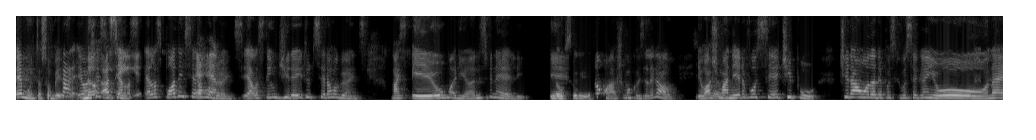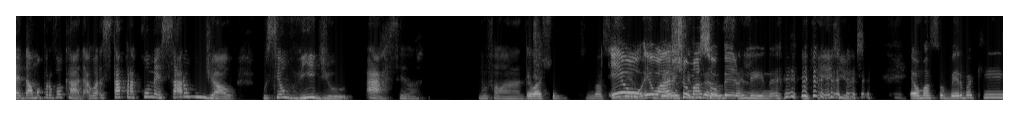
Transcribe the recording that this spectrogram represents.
É muita soberba. Cara, eu Não, acho que assim, elas, elas podem ser é- arrogantes, elas têm o direito de ser arrogantes. Mas eu, Mariana Spinelli, Não eu seria. não acho uma coisa legal. Eu acho É. maneiro você, tipo, tirar onda depois que você ganhou, né? Dar uma provocada. Agora, se tá pra começar o Mundial, o seu vídeo. Ah, sei lá. Não vou falar nada. Eu acho uma soberba Eu- eu acho uma soberba. ali, né? O quê, Gil? É uma soberba que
